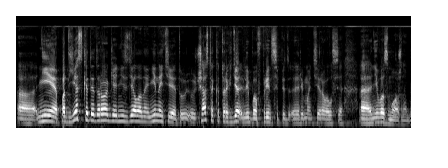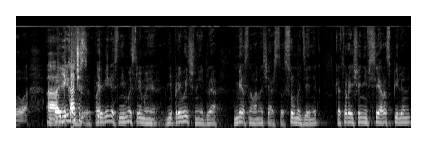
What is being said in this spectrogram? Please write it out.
uh, ни подъезд к этой дороге не сделаны, ни найти этот участок, который где-либо, в принципе, ремонтировался, uh, невозможно было. Появились, и качество... появились немыслимые, непривычные для местного начальства суммы денег, которые еще не все распилены.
